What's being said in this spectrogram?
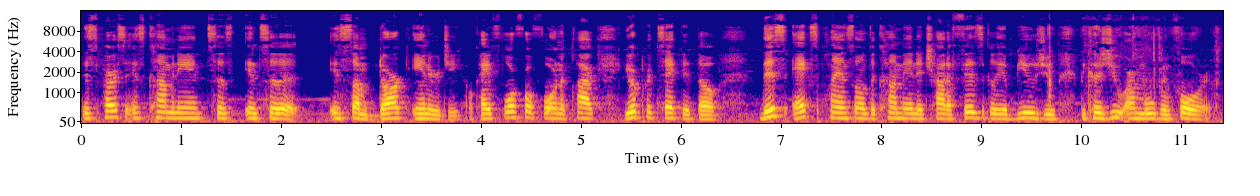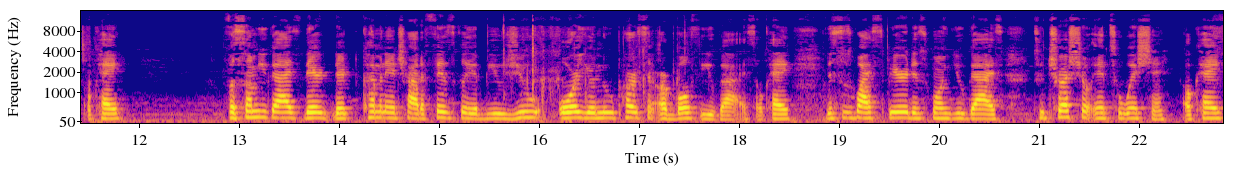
This person is coming in to, into into in some dark energy. Okay, four four four on the clock. You're protected though. This ex plans on to come in and try to physically abuse you because you are moving forward. Okay. For some of you guys, they're they're coming in try to physically abuse you or your new person or both of you guys, okay? This is why Spirit is wanting you guys to trust your intuition, okay?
